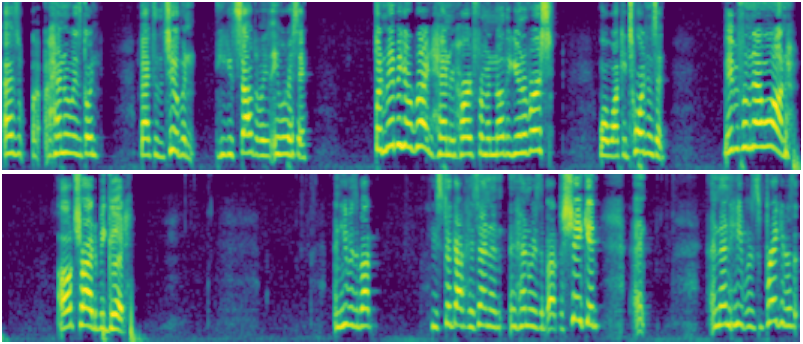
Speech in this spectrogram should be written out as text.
As Henry was going back to the tube, and he stopped him, Evil Ray said, But maybe you're right, Henry heard from another universe. While walking towards him, said, Maybe from now on, I'll try to be good. And he was about, he stuck out his hand, and Henry was about to shake it, and and then he was breaking his, and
